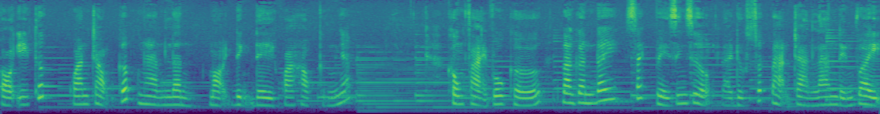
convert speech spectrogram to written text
có ý thức quan trọng gấp ngàn lần mọi định đề khoa học cứng nhắc. Không phải vô cớ mà gần đây sách về dinh dưỡng lại được xuất bản tràn lan đến vậy.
